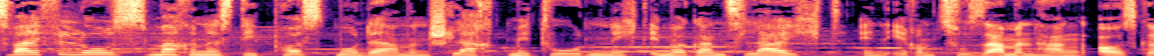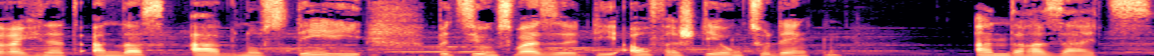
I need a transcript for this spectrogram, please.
Zweifellos machen es die postmodernen Schlachtmethoden nicht immer ganz leicht, in ihrem Zusammenhang ausgerechnet an das Agnus Dei bzw. die Auferstehung zu denken. Andererseits,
